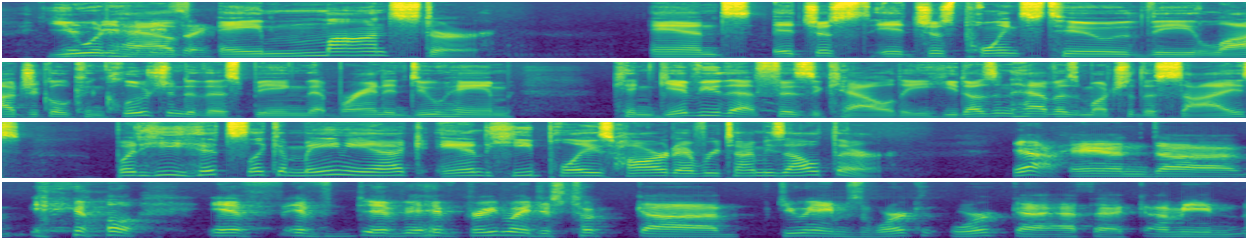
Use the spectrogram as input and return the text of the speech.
you would have a monster. And it just it just points to the logical conclusion to this being that Brandon Duhaime can give you that physicality. He doesn't have as much of the size, but he hits like a maniac and he plays hard every time he's out there. Yeah, and uh, you know if if if, if Greenway just took uh, Duhaime's work work ethic, I mean,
